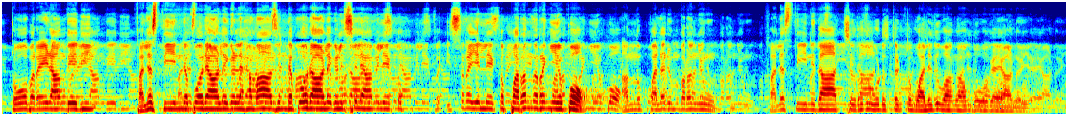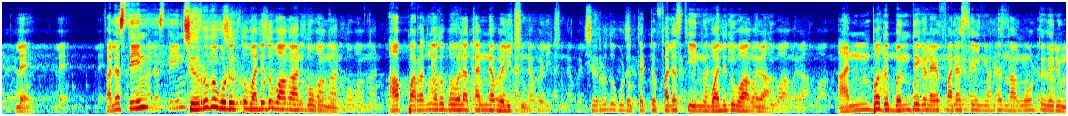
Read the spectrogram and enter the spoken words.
ഒക്ടോബർ ഏഴാം തീയതി ഫലസ്തീന്റെ പോരാളികൾ ഹമാസിന്റെ പോരാളികൾ ഇസ്ലാമിലേക്ക് ഇസ്രയേലിലേക്ക് പറന്നിറങ്ങിയപ്പോ അന്ന് പലരും പറഞ്ഞു ഫലസ്തീൻ ഇതാ ചെറുതു കൊടുത്തിട്ട് വലുത് വാങ്ങാൻ പോവുകയാണ്. അല്ലേ? ഫലസ്തീൻ ചെറുതു കൊടുത്ത് വലുതു വാങ്ങാൻ പോകുന്നു. ആ പറഞ്ഞതുപോലെ തന്നെ വലിച്ചു. ചെറുതു കൊടുത്തിട്ട് ഫലസ്തീൻ വലുതു വാങ്ങുക. അൻപത് ബന്ദികളെ ഫലസ്തീൻ ഇവിടുന്ന് അങ്ങോട്ട് തരും.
